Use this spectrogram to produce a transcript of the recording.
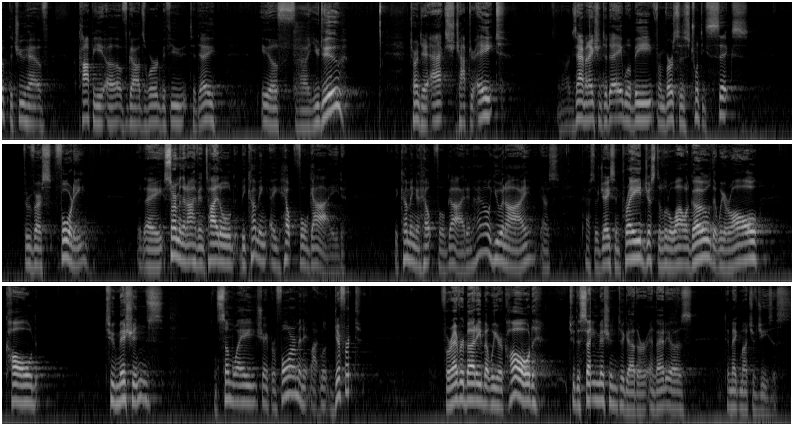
hope that you have a copy of God's Word with you today. If uh, you do, turn to Acts chapter 8. And our examination today will be from verses 26 through verse 40 with a sermon that I have entitled Becoming a Helpful Guide. Becoming a Helpful Guide, and how you and I, as Pastor Jason prayed just a little while ago that we are all called to missions in some way, shape, or form, and it might look different for everybody, but we are called to the same mission together, and that is to make much of Jesus.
